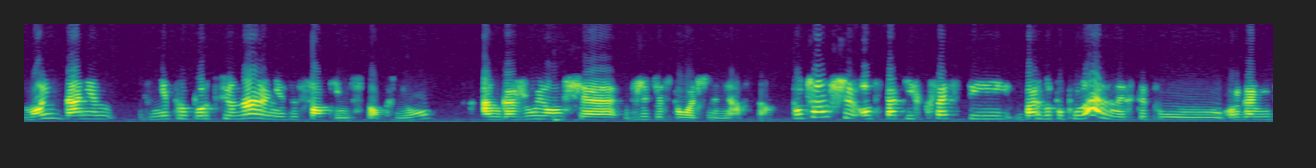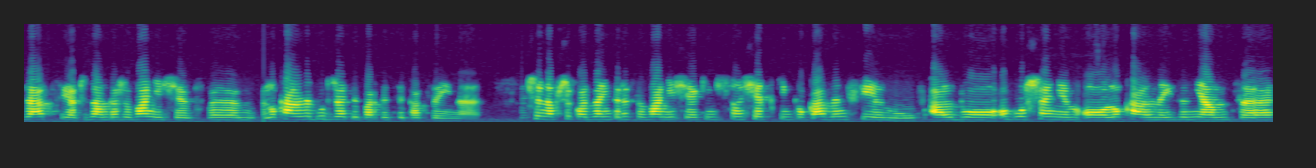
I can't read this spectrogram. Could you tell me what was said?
moim zdaniem w nieproporcjonalnie wysokim stopniu angażują się w życie społeczne miasta. Począwszy od takich kwestii bardzo popularnych, typu organizacja czy zaangażowanie się w lokalne budżety partycypacyjne, czy na przykład zainteresowanie się jakimś sąsiedzkim pokazem filmów albo ogłoszeniem o lokalnej wymiance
